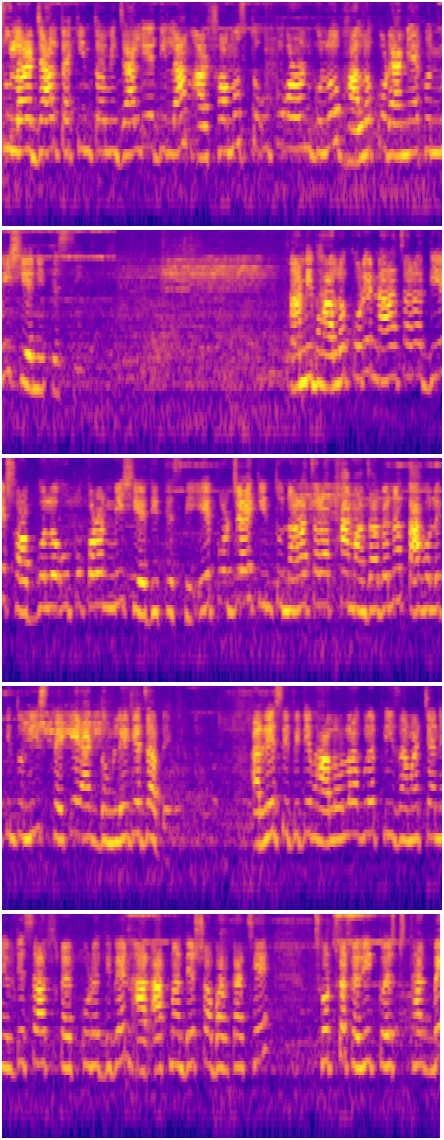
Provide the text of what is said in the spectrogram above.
চুলার জালটা কিন্তু আমি জ্বালিয়ে দিলাম আর সমস্ত উপকরণগুলো ভালো করে আমি এখন মিশিয়ে নিতেছি। আমি ভালো করে নাড়াচাড়া দিয়ে সবগুলো উপকরণ মিশিয়ে দিতেছি। এ পর্যায়ে কিন্তু নাড়াচাড়া থামা যাবে না, তাহলে কিন্তু নিচ থেকে একদম লেগে যাবে। আর রেসিপিটি ভালো লাগলে প্লিজ আমার চ্যানেলটি সাবস্ক্রাইব করে দিবেন। আর আপনাদের সবার কাছে ছোট্ট একটা রিকোয়েস্ট থাকবে,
